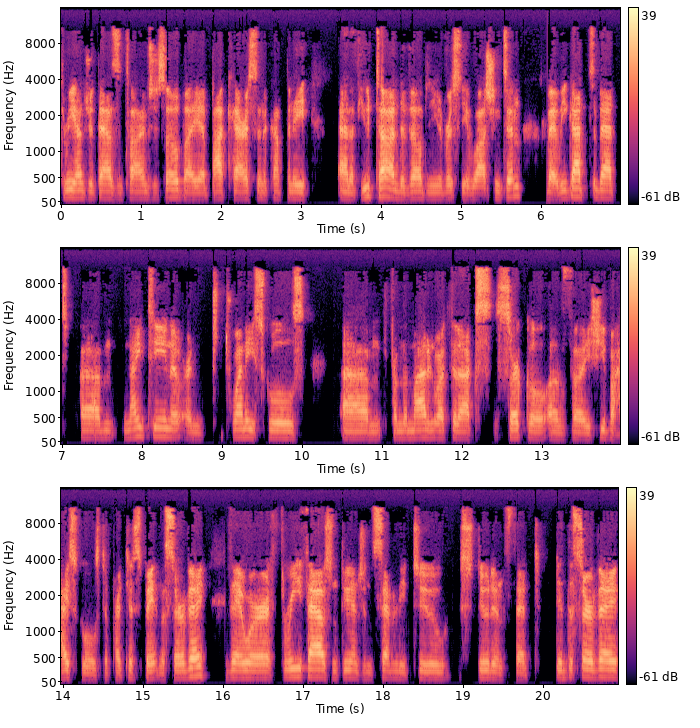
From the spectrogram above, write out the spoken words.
300,000 times or so by uh, Bach Harrison, a company out of Utah and developed the University of Washington. but We got about um, 19 or 20 schools um, from the modern Orthodox circle of uh, yeshiva high schools to participate in the survey. There were 3,372 students that did the survey.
